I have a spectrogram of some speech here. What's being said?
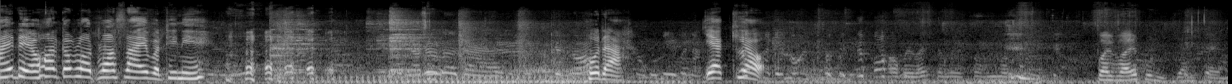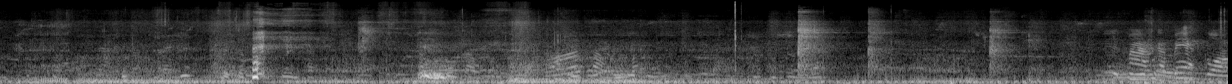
ายเดี๋ยวฮอดกับรถมอไซค์แบบที่นี้พูดอะแยกเขี้ยวไปไว้ปุ่นยังแสงมากับแบกกอง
